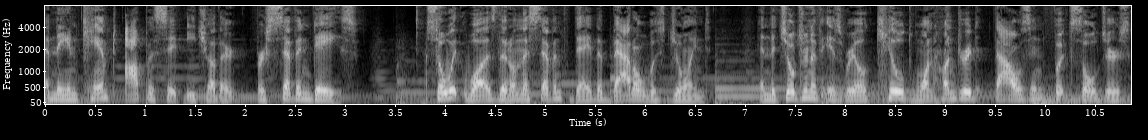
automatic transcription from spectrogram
And they encamped opposite each other for seven days. So it was that on the seventh day the battle was joined and the children of Israel killed 100,000 foot soldiers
